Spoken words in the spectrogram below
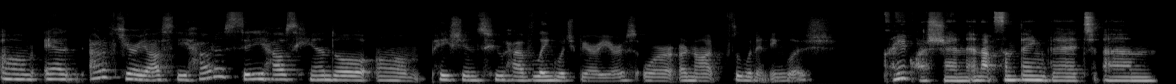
Um, and out of curiosity, how does City House handle um, patients who have language barriers or are not fluent in English? Great question. And that's something that um,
